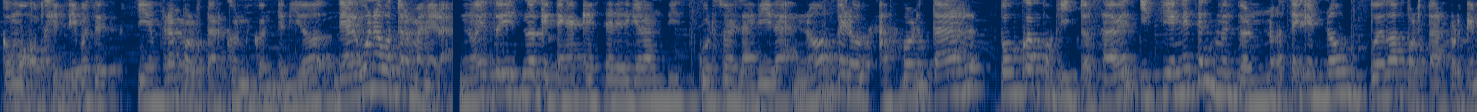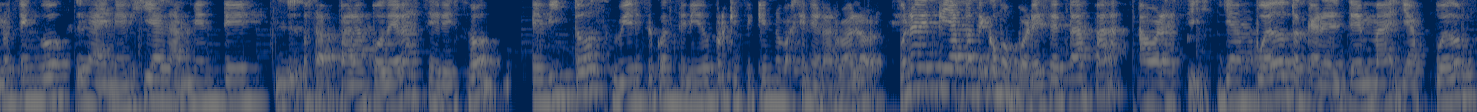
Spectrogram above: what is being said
como objetivos es siempre aportar con mi contenido de alguna u otra manera. No estoy diciendo que tenga que ser el gran discurso de la vida, no, pero aportar poco a poquito, ¿sabes? Y si en ese momento no sé que no puedo aportar porque no tengo la energía, la mente, o sea, para poder hacer eso, evito subir ese contenido porque sé que no va a generar valor. Una vez que ya pasé como por esa etapa, ahora sí, ya puedo tocar el tema, ya puedo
